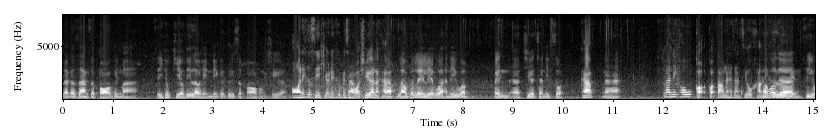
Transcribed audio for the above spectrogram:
แล้วก็สร้างสปอร์ขึ้นมา สีเขียวๆที่เราเห็นนี่ก็คือสปอร์ของเชื้ออ๋อนี่คือสีเขียวนี่คือเป็นสครับปอร์เชื้อเหรอครับ เราก็เลยเรียกว่าอันนี้ว่าเป็นเอ่อเชื้อชนิดสดครับนะฮะแล้วอันนี้เขาเกาะเกาะตามไหนฮะอาจารย์สีขาวๆเขานี่ก็คือจะเป็นสีข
